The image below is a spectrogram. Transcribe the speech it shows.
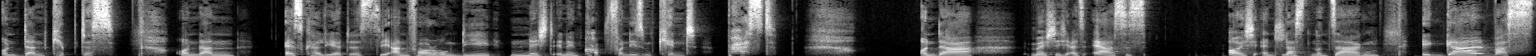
und dann kippt es. Und dann eskaliert ist. Die Anforderung, die nicht in den Kopf von diesem Kind passt. Und da möchte ich als erstes euch entlasten und sagen, egal was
